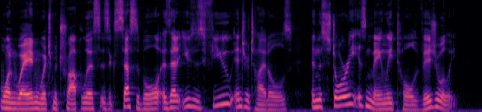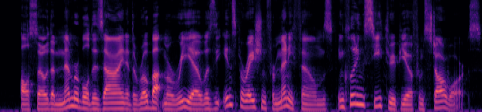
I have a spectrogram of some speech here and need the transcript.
One way in which Metropolis is accessible is that it uses few intertitles, and the story is mainly told visually. Also, the memorable design of the robot Maria was the inspiration for many films, including C3PO from Star Wars.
